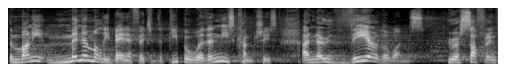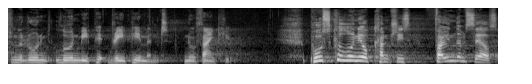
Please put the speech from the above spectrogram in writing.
The money minimally benefited the people within these countries, and now they are the ones who are suffering from the loan repayment. No, thank you. Post-colonial countries found themselves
